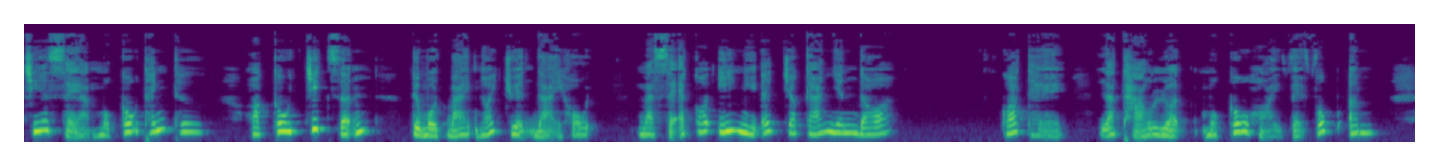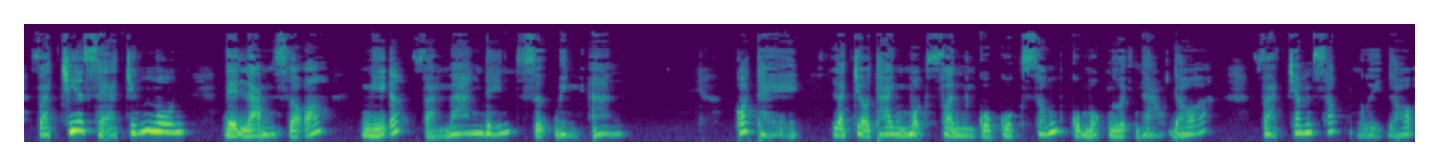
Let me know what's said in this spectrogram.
chia sẻ một câu thánh thư hoặc câu trích dẫn từ một bài nói chuyện đại hội mà sẽ có ý nghĩa cho cá nhân đó. Có thể là thảo luận một câu hỏi về phúc âm và chia sẻ chứng ngôn để làm rõ nghĩa và mang đến sự bình an. Có thể là trở thành một phần của cuộc sống của một người nào đó và chăm sóc người đó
